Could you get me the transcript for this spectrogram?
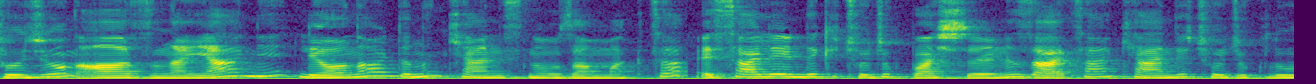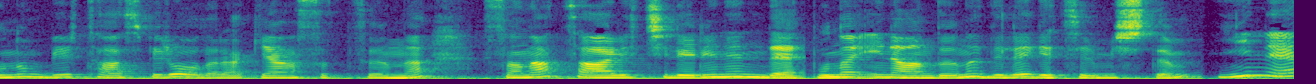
çocuğun ağzına yani Leonardo'nun kendisine uzanmakta. Eserlerindeki çocuk başlarını zaten kendi çocukluğunun bir tasviri olarak yansıttığını, sanat tarihçilerinin de buna inandığını dile getirmiştim. Yine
